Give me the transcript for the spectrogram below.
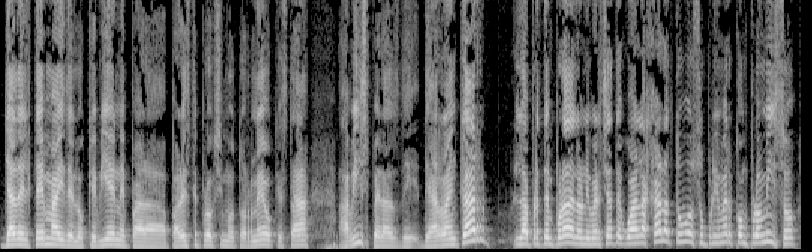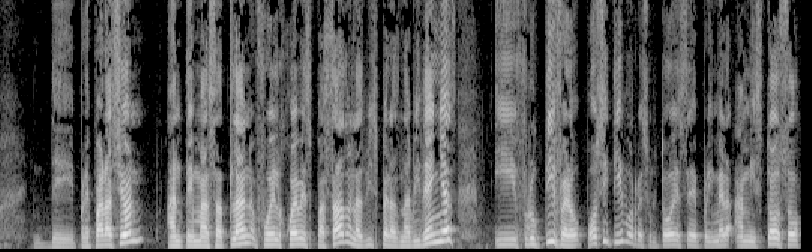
ya del tema y de lo que viene para, para este próximo torneo que está a vísperas de, de arrancar. La pretemporada de la Universidad de Guadalajara tuvo su primer compromiso de preparación ante Mazatlán. Fue el jueves pasado en las vísperas navideñas y fructífero, positivo resultó ese primer amistoso.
